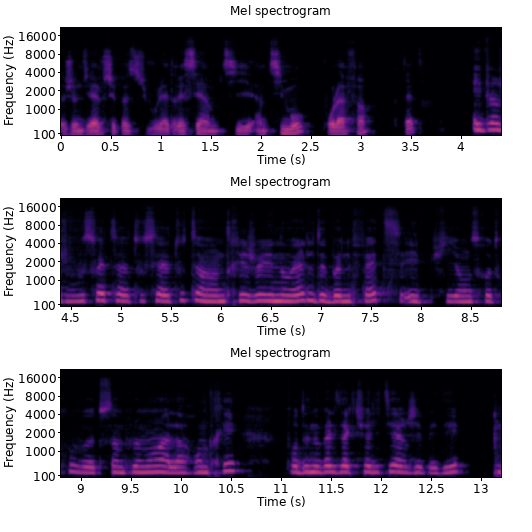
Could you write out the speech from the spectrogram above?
Geneviève, je ne sais pas si tu voulais adresser un petit, un petit mot pour la fin, peut-être? Eh bien, je vous souhaite à tous et à toutes un très joyeux Noël, de bonnes fêtes, et puis on se retrouve euh, tout simplement à la rentrée pour de nouvelles actualités RGPD.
